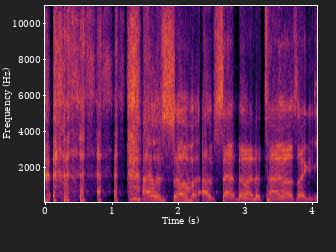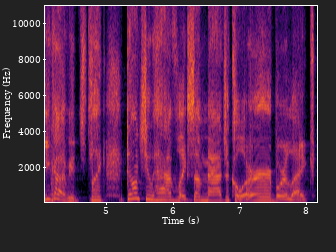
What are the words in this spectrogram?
I was so upset though at the time. I was like, "You gotta be like, don't you have like some magical herb or like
